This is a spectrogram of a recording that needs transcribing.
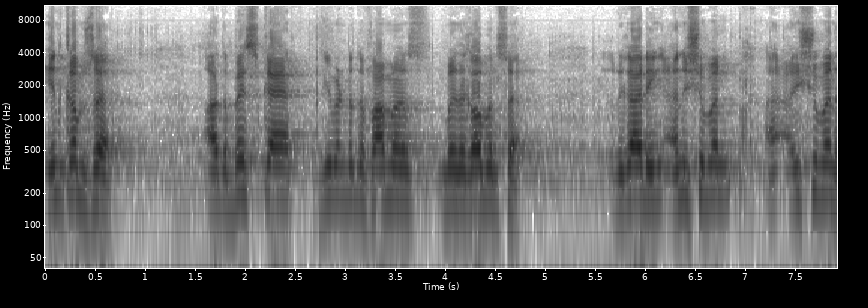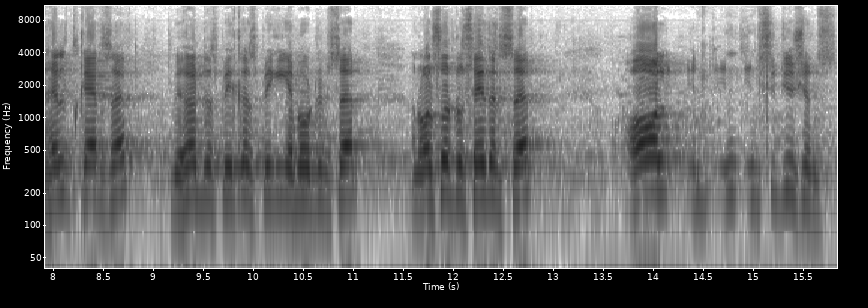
income, sir, are the best care given to the farmers by the government, sir. Regarding Ayushman, uh, Ayushman health care, sir, we heard the speaker speaking about it, sir. And also to say that, sir, all in- in- institutions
